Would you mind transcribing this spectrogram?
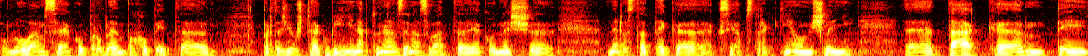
omlouvám se, jako problém pochopit, eh, protože už to jakoby jinak to nelze nazvat, eh, jako než eh, nedostatek eh, jaksi abstraktního myšlení, tak ty,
